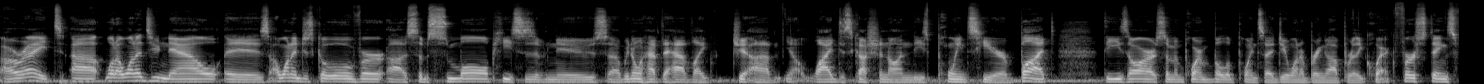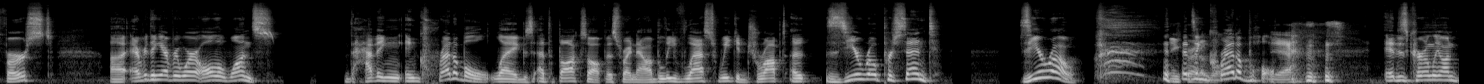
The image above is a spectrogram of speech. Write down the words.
All right uh, what i want to do now is i want to just go over uh, some small pieces of news. Uh, we don't have to have like uh, you know wide discussion on these points here but these are some important bullet points i do want to bring up really quick. First things first uh, everything everywhere all at once having incredible legs at the box office right now. I believe last week it dropped a zero percent. Zero. That's incredible. Yeah. it is currently on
